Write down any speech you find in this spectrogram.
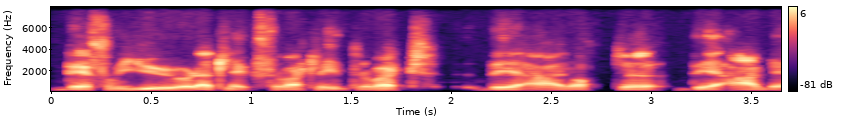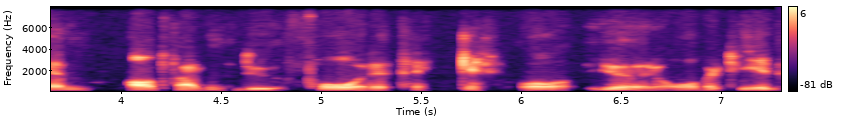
Det som gjør deg til ekstrovert eller introvert, det er at eh, det er den atferden du foretrekker å gjøre over tid.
